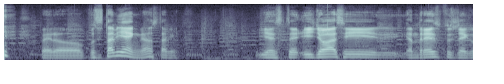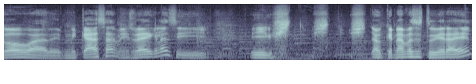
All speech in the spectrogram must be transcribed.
pero pues está bien, ¿no? Está bien. Y este, y yo así, Andrés pues llegó a de mi casa, mis reglas y, y aunque nada más estuviera él.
